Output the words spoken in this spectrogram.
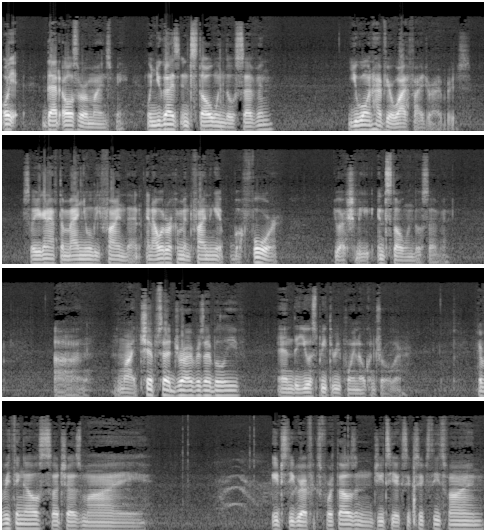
Oh yeah, that also reminds me. When you guys install Windows 7, you won't have your Wi-Fi drivers. So you're going to have to manually find that. And I would recommend finding it before you actually install Windows 7. Uh, my chipset drivers, I believe, and the USB 3.0 controller. Everything else, such as my HD Graphics 4000 and GTX 660 is fine.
